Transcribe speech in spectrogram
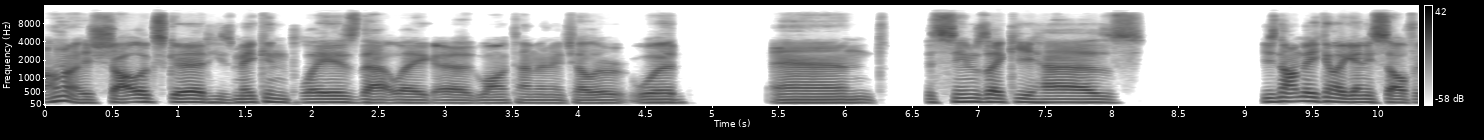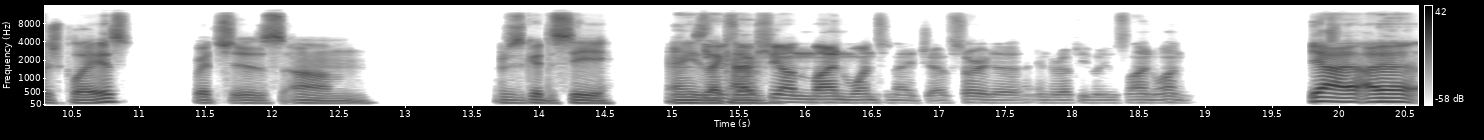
I don't know. His shot looks good. He's making plays that like a longtime NHLer would and it seems like he has he's not making like any selfish plays which is um which is good to see and he's he like was actually of on line one tonight, Jeff. Sorry to interrupt you, but he was line one. yeah i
